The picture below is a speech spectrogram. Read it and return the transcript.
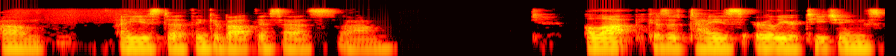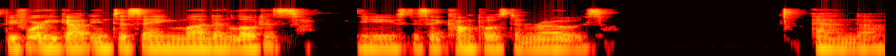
Um, I used to think about this as um, a lot because of Thay's earlier teachings. Before he got into saying mud and lotus, he used to say compost and rose. And uh,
